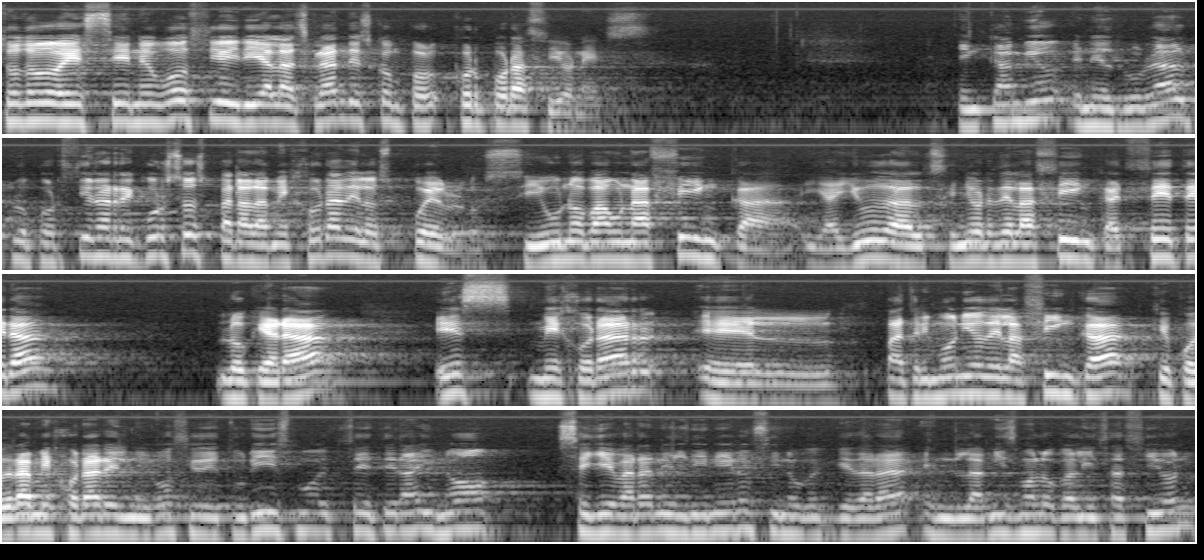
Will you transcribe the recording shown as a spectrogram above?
todo ese negocio iría a las grandes corporaciones. En cambio, en el rural proporciona recursos para la mejora de los pueblos. Si uno va a una finca y ayuda al señor de la finca, etcétera, lo que hará es mejorar el patrimonio de la finca, que podrá mejorar el negocio de turismo, etcétera, y no se llevarán el dinero, sino que quedará en la misma localización.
